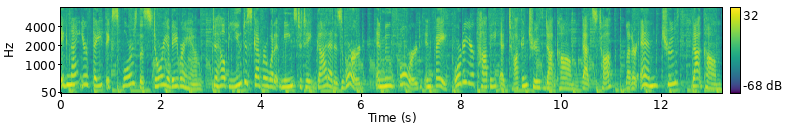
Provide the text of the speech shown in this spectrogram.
Ignite Your Faith explores the story of Abraham to help you discover what it means to take God at His word and move forward in faith. Order your copy at talkintruth.com. That's talk, letter N, truth.com.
